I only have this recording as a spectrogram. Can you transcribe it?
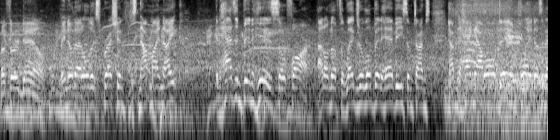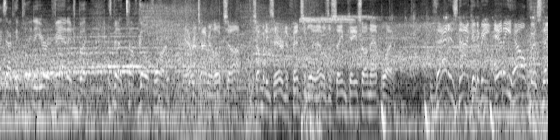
a third down. They know that old expression, it's not my night. It hasn't been his so far. I don't know if the legs are a little bit heavy. Sometimes having to hang out all day and play doesn't exactly play to your advantage, but it's been a tough go for him. Every time he looks up, somebody's there defensively. That was the same case on that play. That is not going to be any help as they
